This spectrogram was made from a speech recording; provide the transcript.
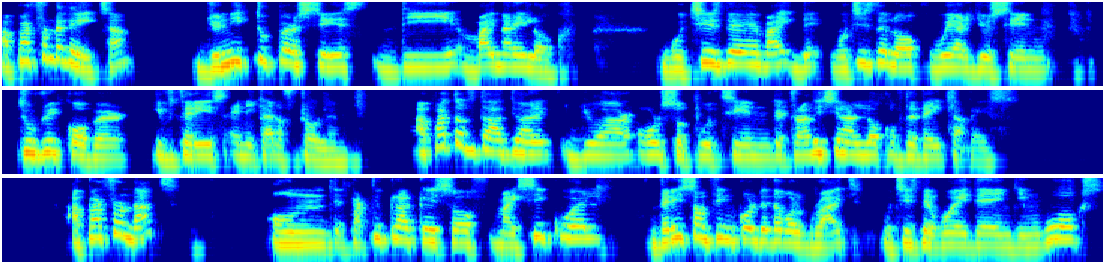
Apart from the data, you need to persist the binary log, which is the, which is the log we are using to recover if there is any kind of problem. Apart of that, you are, you are also putting the traditional log of the database. Apart from that, on the particular case of MySQL, there is something called the double write, which is the way the engine works,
